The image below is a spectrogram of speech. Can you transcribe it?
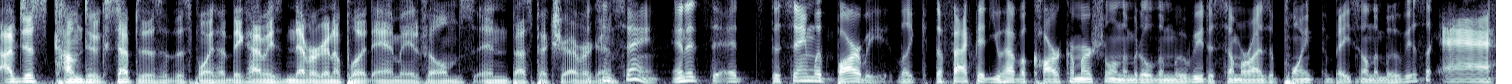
I've just come to accept this at this point that the Academy is never gonna put animated films in Best Picture ever again. It's again. insane, and it's it's the same with Barbie. Like the fact that you have a car commercial in the middle of the movie to summarize a point based on the movie. It's like ah,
